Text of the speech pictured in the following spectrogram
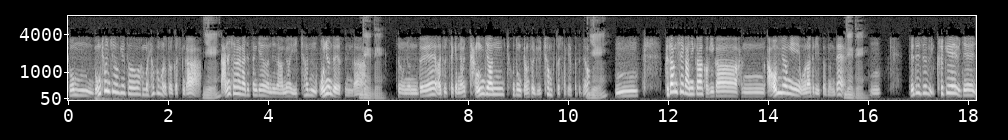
좀 농촌 지역에서 한번 해보는 건 어떨 것인가 예. 라는 생각을 가졌던 게 언제냐면 2005년도였습니다. 네네. 2005년도에 어디서 시작했냐면 장전 초등 병설 유치원부터 시작했거든요. 예. 음, 그 당시에 가니까 거기가 한 아홉 명의 원화들이 있었는데, 네네. 음, 저희들이 좀 그렇게 이제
